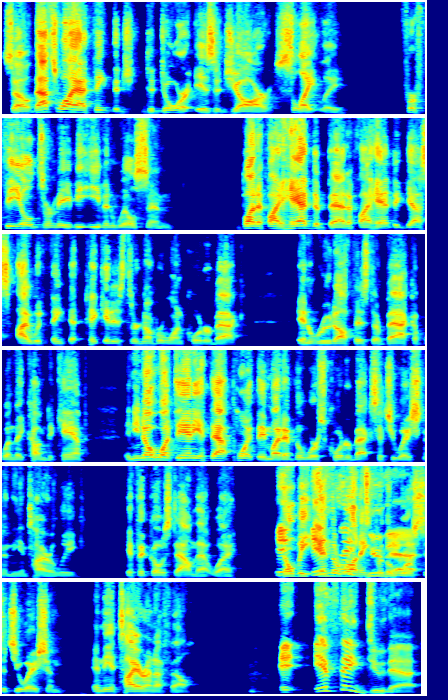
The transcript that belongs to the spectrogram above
So that's why I think the, the door is ajar slightly for Fields or maybe even Wilson. But if I had to bet, if I had to guess, I would think that Pickett is their number one quarterback and Rudolph is their backup when they come to camp. And you know what, Danny? At that point, they might have the worst quarterback situation in the entire league if it goes down that way. They'll be in the running for the that, worst situation in the entire NFL. If they do that,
